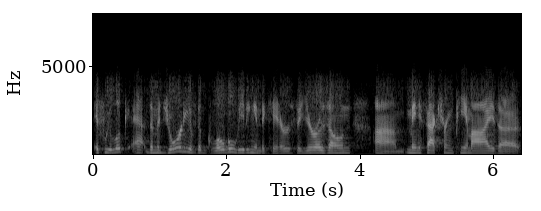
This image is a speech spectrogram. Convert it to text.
if we look at the majority of the global leading indicators, the Eurozone um, manufacturing PMI, the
